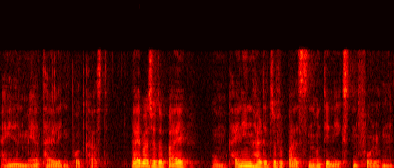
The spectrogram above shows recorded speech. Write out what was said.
einen mehrteiligen Podcast. Bleib also dabei, um keine Inhalte zu verpassen und die nächsten Folgen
